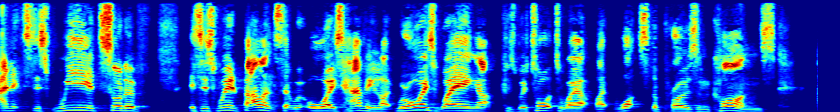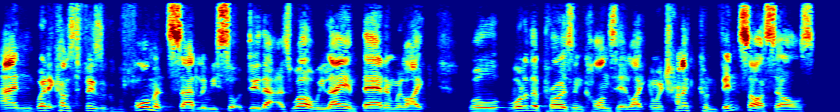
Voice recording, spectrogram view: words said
And it's this weird sort of, it's this weird balance that we're always having. Like we're always weighing up because we're taught to weigh up like what's the pros and cons. And when it comes to physical performance, sadly, we sort of do that as well. We lay in bed and we're like, well, what are the pros and cons here? Like, and we're trying to convince ourselves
